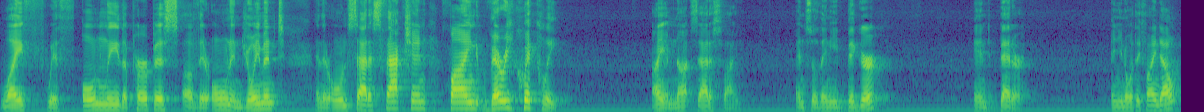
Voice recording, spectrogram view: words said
life with only the purpose of their own enjoyment and their own satisfaction find very quickly I am not satisfied. And so they need bigger and better. And you know what they find out?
